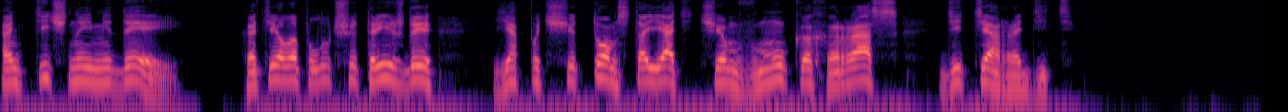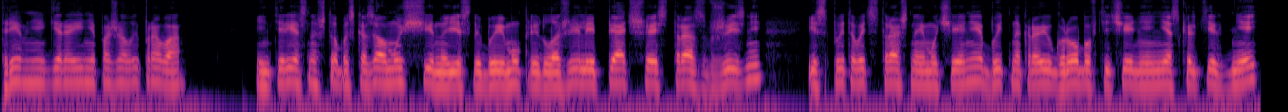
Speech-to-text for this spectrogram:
античной Медеи. Хотела б лучше трижды я под щитом стоять, чем в муках раз дитя родить. Древняя героиня, пожалуй, права. Интересно, что бы сказал мужчина, если бы ему предложили пять-шесть раз в жизни — испытывать страшные мучения, быть на краю гроба в течение нескольких дней,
